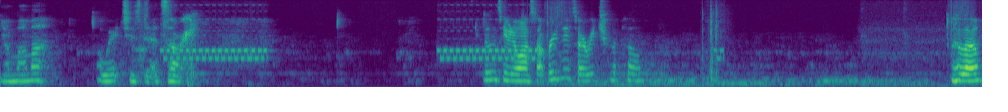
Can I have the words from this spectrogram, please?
Your mama? Oh, wait, she's dead. Sorry. Doesn't seem to want to stop breathing, so I reach for the pill. Hello?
